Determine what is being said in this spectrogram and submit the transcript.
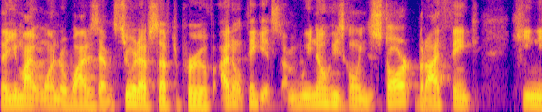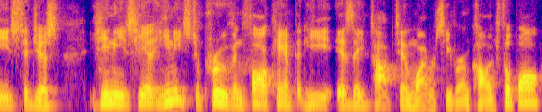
Now you might wonder why does Evan Stewart have stuff to prove? I don't think it's. I mean, we know he's going to start, but I think he needs to just he needs he, he needs to prove in fall camp that he is a top 10 wide receiver in college football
